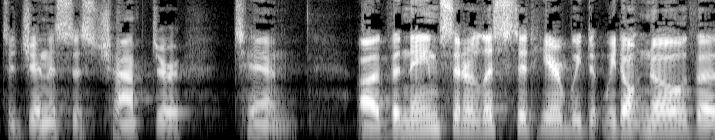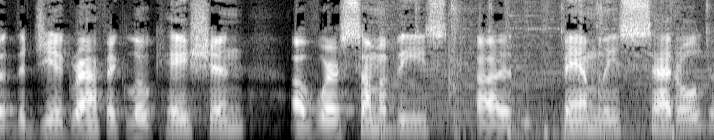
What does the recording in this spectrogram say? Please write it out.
to Genesis chapter 10. Uh, the names that are listed here, we, do, we don't know the, the geographic location of where some of these uh, families settled,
